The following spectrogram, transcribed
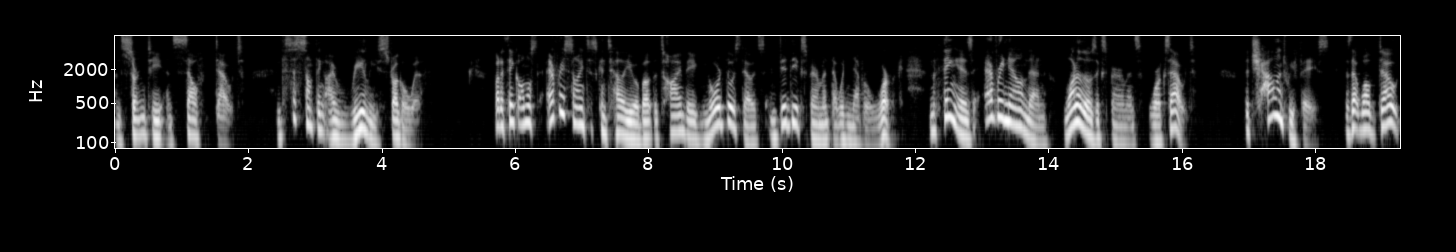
uncertainty, and self doubt. And this is something I really struggle with. But I think almost every scientist can tell you about the time they ignored those doubts and did the experiment that would never work. And the thing is, every now and then, one of those experiments works out. The challenge we face is that while doubt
